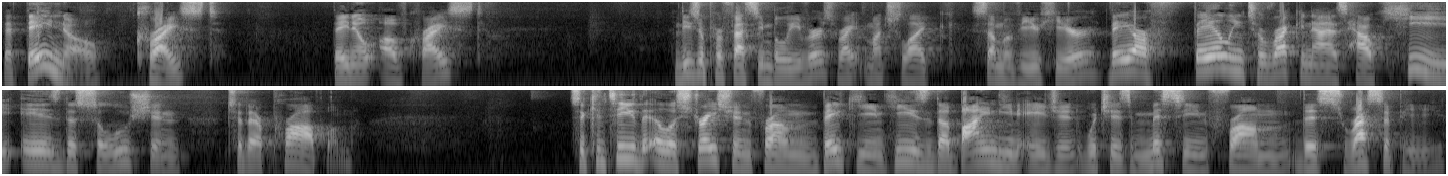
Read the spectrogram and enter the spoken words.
that they know Christ, they know of Christ, these are professing believers, right, much like some of you here, they are failing to recognize how He is the solution to their problem. To continue the illustration from baking, He's the binding agent which is missing from this recipe,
